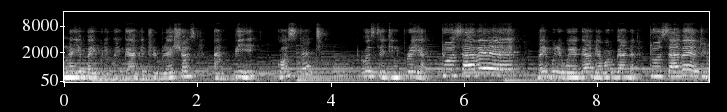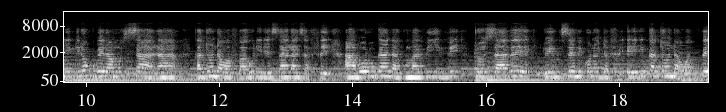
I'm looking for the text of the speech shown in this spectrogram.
naye bayibuli bwegambye tribulations and be constant constant in prayer. Tusabe! Bayibuli bwegambye abooluganda tusabe tunyikire okubeera mu ssaala katonda waffe awulira essaala zaffe abooluganda ku maviivi tusabe tuyimise emikono gyaffe eri katonda waffe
